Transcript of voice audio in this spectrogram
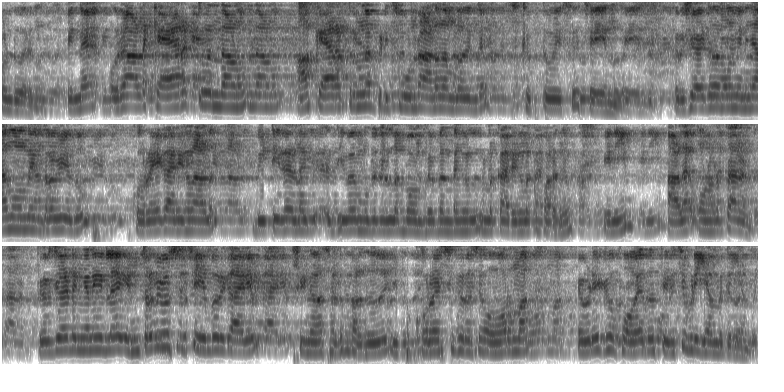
കൊണ്ടുവരുന്നത്. പിന്നെ ഒരാളുടെ ക്യാരക്ടർ എന്താണോ ആ ക്യാരക്ടറിനെ പിടിച്ചുകൊണ്ടാണ് നമ്മൾ ഇതിന്റെ സ്ക്രിപ്റ്റ് വൈസ് ചെയ്യുന്നത്. തീർച്ചയായിട്ടും നമ്മൾ മിനിഞ്ഞാന്ന് വന്ന് ഇന്റർവ്യൂ ചെയ്തു. കുറെ കാര്യങ്ങളാണ് ബി ടി രണദീപ മുതലുള്ള ബോംബെ ബന്ധങ്ങളിലുള്ള കാര്യങ്ങളൊക്കെ പറഞ്ഞു. ഇനിയും ആളെ ഉണർത്താനുണ്ട്. തീർച്ചയായിട്ടും ഇങ്ങനെയുള്ള ഇന്റർവ്യൂസ് ചെയ്യുമ്പോൾ ഒരു കാര്യം ശ്രീനിവാസേട്ടൻ പറഞ്ഞത് ഇപ്പൊ കുറേശ്ശെ കുറച്ച് ഓർമ്മ എവിടെയൊക്കെ പോയത് തിരിച്ചു പിടിക്കാൻ പറ്റുന്നുണ്ട്.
